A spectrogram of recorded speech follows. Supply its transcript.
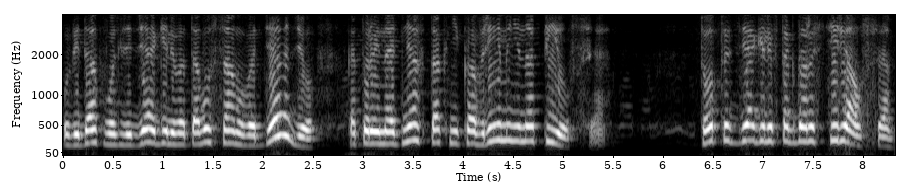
увидав возле Дягилева того самого дядю, который на днях так ни ко времени напился. Тот-то Дягилев тогда растерялся.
